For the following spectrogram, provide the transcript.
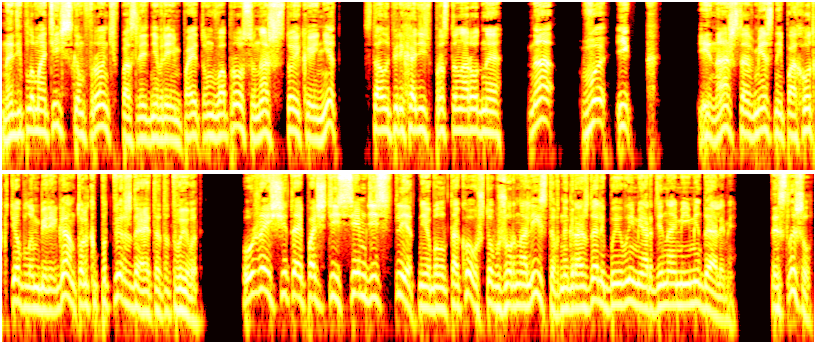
На дипломатическом фронте в последнее время по этому вопросу наше стойкое «нет» стало переходить в простонародное «на в и к. И наш совместный поход к теплым берегам только подтверждает этот вывод. Уже, считай, почти 70 лет не было такого, чтобы журналистов награждали боевыми орденами и медалями. Ты слышал,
